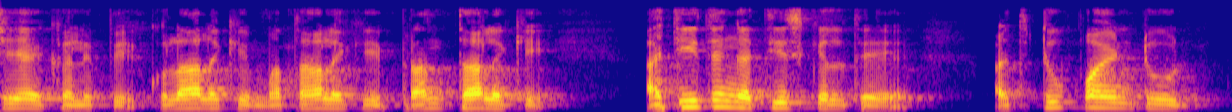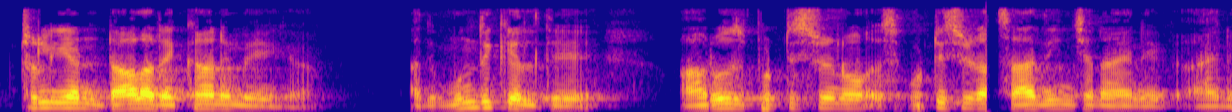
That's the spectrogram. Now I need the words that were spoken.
చెయ్య కలిపి కులాలకి మతాలకి ప్రాంతాలకి అతీతంగా తీసుకెళ్తే అది two point two trillion dollar ఎకానమీగా అది ముందుకెళ్తే ఆ రోజు పుట్టి శ్రీరామ సాధించిన ఆయన ఆయన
